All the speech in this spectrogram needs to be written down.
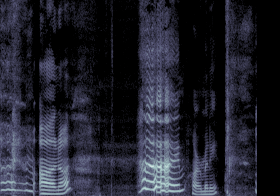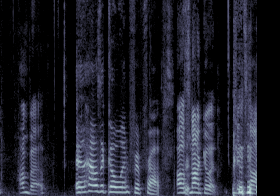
I'm Anna. I'm Harmony. I'm Beth. And how's it going, Flip Flops? Oh, it's not good. It's not.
